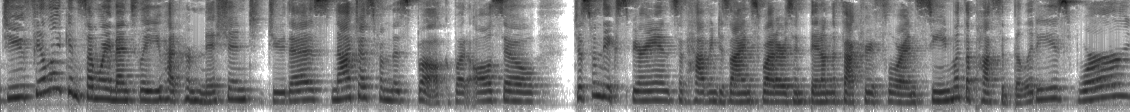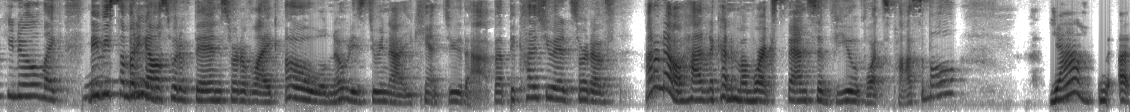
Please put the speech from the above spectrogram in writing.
do you feel like in some way mentally you had permission to do this, not just from this book, but also just from the experience of having designed sweaters and been on the factory floor and seen what the possibilities were, you know, like maybe somebody else would have been sort of like, oh, well, nobody's doing that. You can't do that. But because you had sort of, I don't know, had a kind of a more expansive view of what's possible. Yeah, uh,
